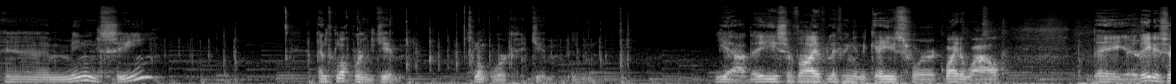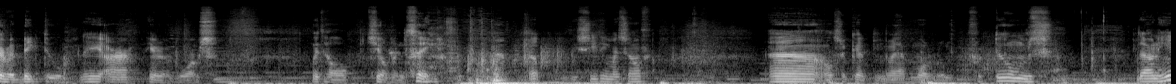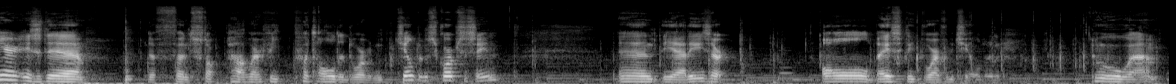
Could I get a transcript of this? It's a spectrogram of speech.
uh, Mincy and Clockwork Jim. Clockwork Jim, even. Yeah, they survived living in the caves for quite a while. They uh, they deserve a big tomb. They are hero dwarves with the whole children thing. Oh, be seating myself. Uh, also get we have more room for tombs. Down here is the the fun stockpile where we put all the dwarven children's corpses in. And yeah, these are all basically dwarven children who um,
